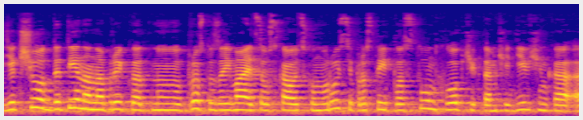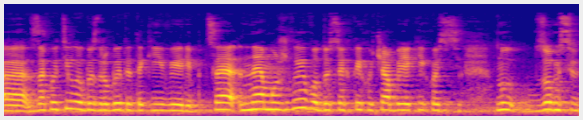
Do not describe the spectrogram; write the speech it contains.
якщо дитина, наприклад, ну просто займається у скаутському русі, простий пластун, хлопчик там чи дівчинка, е, захотіли би зробити такий виріб, це неможливо досягти хоча б якихось ну зовсім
